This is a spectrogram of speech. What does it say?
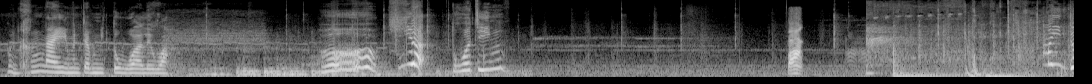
เหมือนข้างในมันจะมีตัวเลยว่ะเฮ้อเฮียตัวจริง Bonk. ไม่โด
